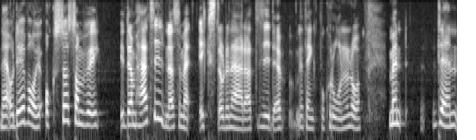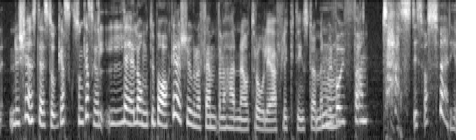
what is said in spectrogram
Nej, och det var ju också som vi, i de här tiderna som är extraordinära tider, jag tänker på corona då, men den, nu känns det så, ganska, som ganska långt tillbaka där 2015 vi hade den här otroliga flyktingströmmen, men Mm. det var ju fantastiskt vad Sverige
